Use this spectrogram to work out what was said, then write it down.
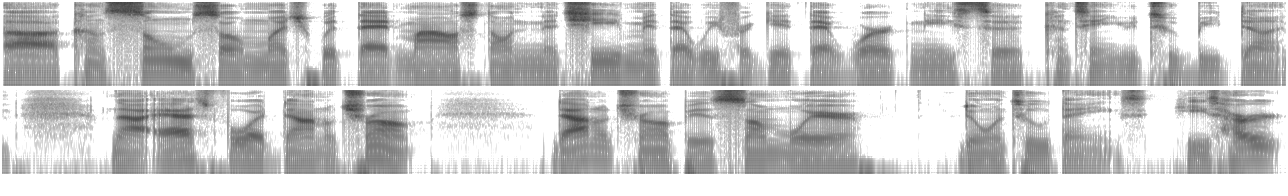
uh, consumed so much with that milestone and achievement that we forget that work needs to continue to be done. Now, as for Donald Trump, Donald Trump is somewhere doing two things. He's hurt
